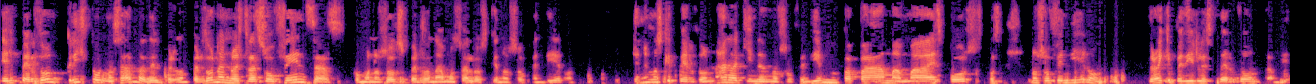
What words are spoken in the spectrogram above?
El perdón, Cristo nos habla del perdón, perdona nuestras ofensas como nosotros perdonamos a los que nos ofendieron. Tenemos que perdonar a quienes nos ofendieron, papá, mamá, esposos, nos ofendieron, pero hay que pedirles perdón también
